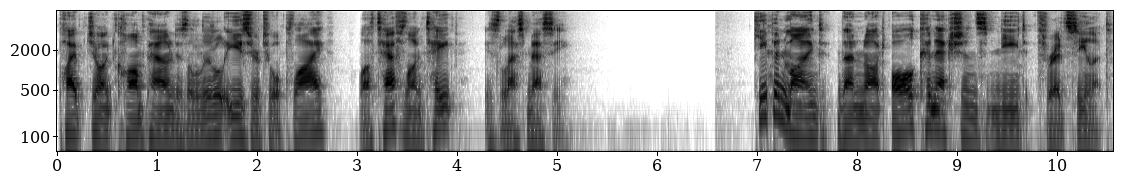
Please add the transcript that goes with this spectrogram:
pipe joint compound is a little easier to apply, while Teflon tape is less messy. Keep in mind that not all connections need thread sealant.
